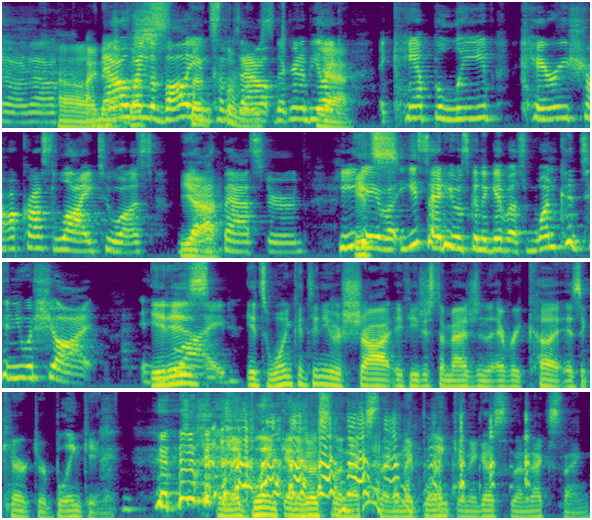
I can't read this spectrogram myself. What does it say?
oh no. Um, I know. now, when the volume that's the comes out, they're gonna be yeah, like, "I can't believe Kerry Shawcross lied to us. Yeah. That bastard. He It's- gave. He said he was gonna give us one continuous shot. And It he is- it's one continuous shot. If you just imagine that every cut is a character blinking, and they blink and it goes to the next thing, and they blink and it goes to the next thing.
